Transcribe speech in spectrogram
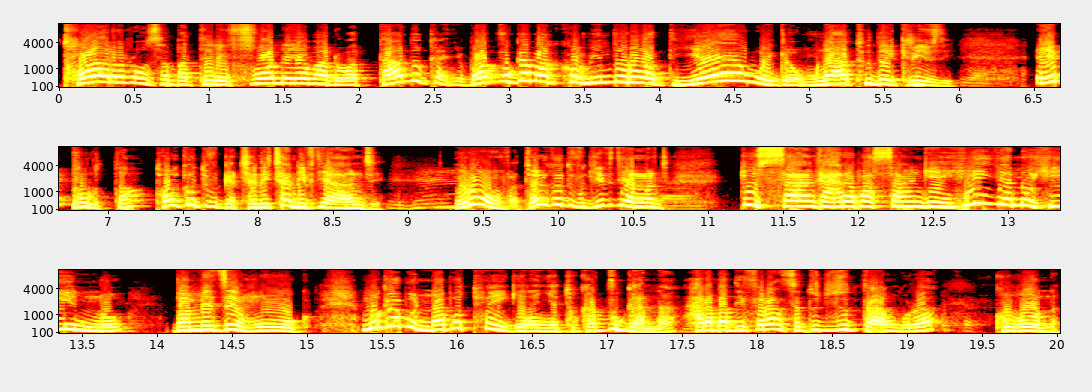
twararonse amatelefone y'abantu batandukanye bavuga bakoma induru bati yewe mwatudekirizi epuruta turi ko tuvuga cyane cyane ibyanje urumva turi ko tuvuga ibyanje dusanga hari abasange hirya no hino bameze nk'uko. Mugabo nabo twegeranye tukavugana hari amadiferanse tujya dutangura kubona.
